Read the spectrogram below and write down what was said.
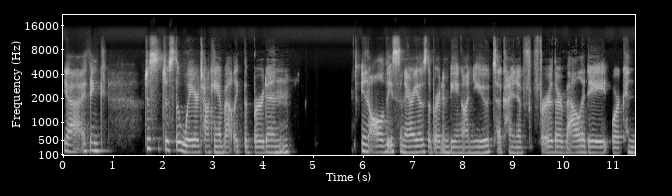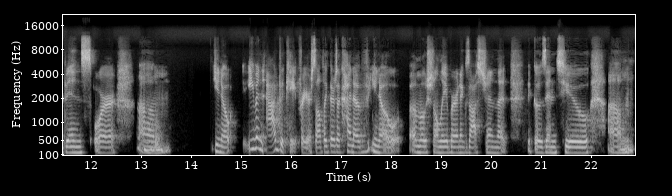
Yeah, I think just just the way you're talking about like the burden in all of these scenarios, the burden being on you to kind of further validate or convince or um you know even advocate for yourself like there's a kind of you know emotional labor and exhaustion that it goes into um,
